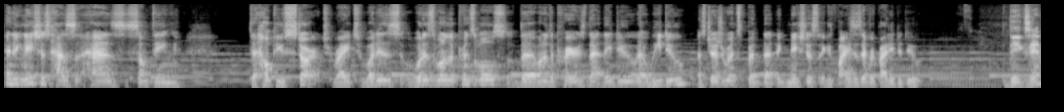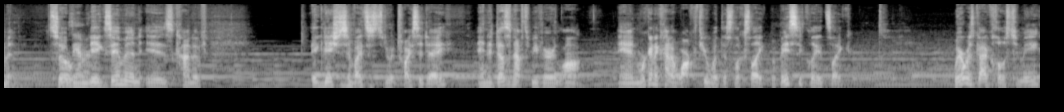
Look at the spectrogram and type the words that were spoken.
And Ignatius has has something to help you start, right? What is what is one of the principles, the one of the prayers that they do that we do as Jesuits, but that Ignatius advises everybody to do? The Examen. So Examen. the Examen is kind of Ignatius invites us to do it twice a day, and it doesn't have to be very long. And we're going to kind of walk through what this looks like. But basically, it's like, where was God close to me,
